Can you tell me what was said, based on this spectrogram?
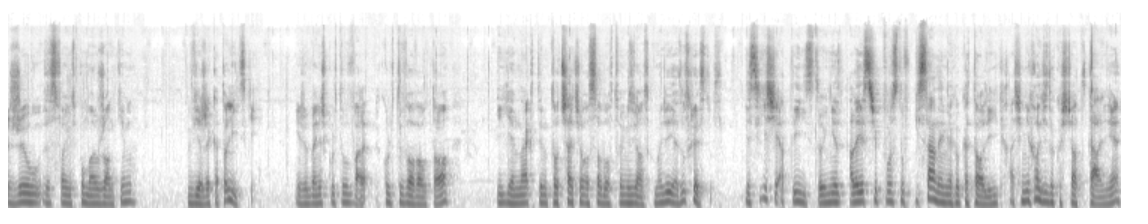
żył ze swoim współmałżonkiem w wierze katolickiej i że będziesz kultywowa- kultywował to i jednak tym to trzecią osobą w twoim związku będzie Jezus Chrystus. Jest, jest się ateistą, i nie, ale jest się po prostu wpisanym jako katolik, a się nie chodzi do kościoła totalnie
